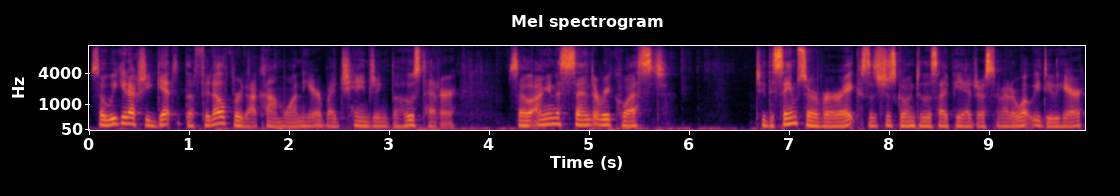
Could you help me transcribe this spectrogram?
So we could actually get the fideloper.com one here by changing the host header. So I'm going to send a request to the same server, right? Because it's just going to this IP address no matter what we do here.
